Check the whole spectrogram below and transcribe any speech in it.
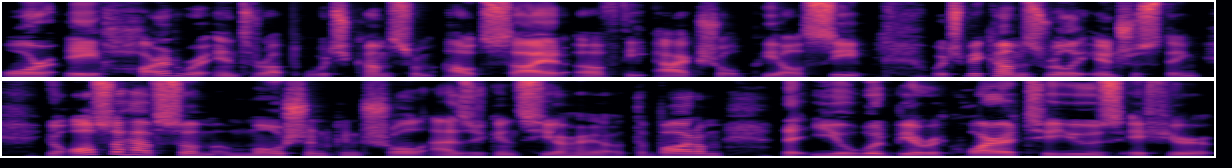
or a hardware interrupt which comes from outside of the actual PLC, which becomes really interesting. You'll also have some motion control as you can see here at the bottom that you would be required to use if you're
